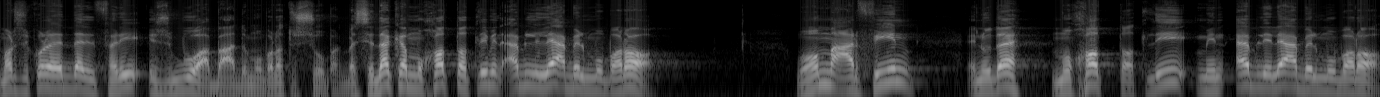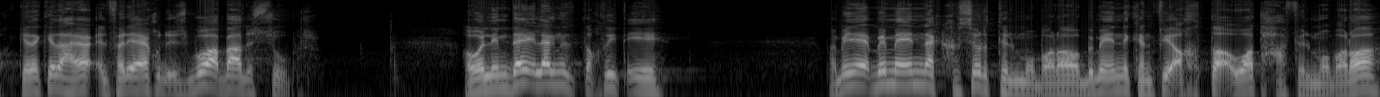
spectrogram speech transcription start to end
مارسيل كولر ادى للفريق أسبوع بعد مباراة السوبر بس ده كان مخطط ليه من قبل لعب المباراة. وهم عارفين إنه ده مخطط ليه من قبل لعب المباراة. كده كده الفريق هياخد أسبوع بعد السوبر. هو اللي مضايق لجنة التخطيط إيه؟ بما إنك خسرت المباراة وبما إن كان في أخطاء واضحة في المباراة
